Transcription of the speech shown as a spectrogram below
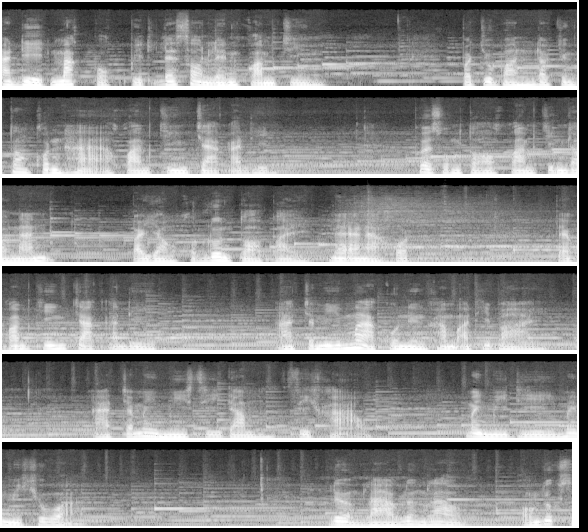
อดีตมักปกปิดและซ่อนเล้นความจริง ปัจจุบันเราจึงต้องค้นหาความจริงจากอดีต เพื่อส่งต่อความจริงเหล่านั้น ไปยังคนรุ่นต่อไปในอนาคต แต่ความจริงจากอดีต อาจจะมีมากกว่าหนึ่งคำอธิบาย อาจจะไม่มีสีดำสีขาว ไม่มีดีไม่มีชั่ว เรื่องราวเรื่องเล่าของยุคส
